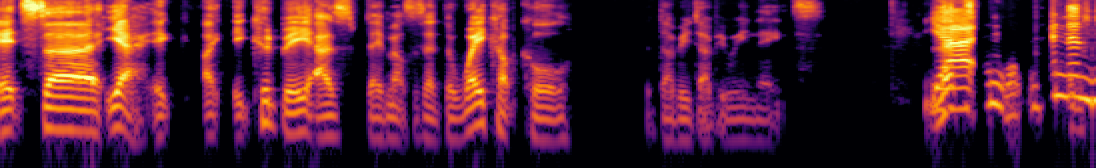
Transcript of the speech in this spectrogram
it's uh yeah, it it could be, as Dave Meltzer said, the wake up call the WWE needs. Yeah, and, and, then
